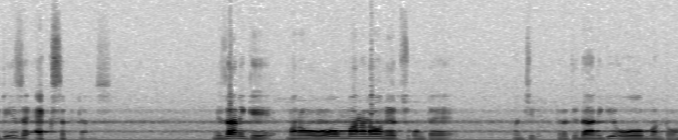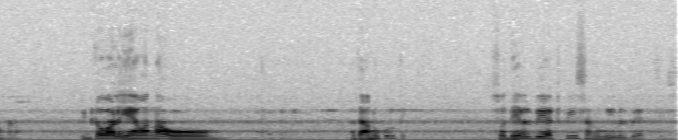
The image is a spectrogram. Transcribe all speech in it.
ఇట్ ఈజ్ యాక్సెప్టెన్స్ నిజానికి మనం ఓం అనడం నేర్చుకుంటే మంచిది. ప్రతిదానికి ఓం అంటూ ఉండడం. ఇంట్లో వాళ్ళు ఏమన్నా ఓం. అది అనుకృతి. So they will be at peace and we will be at peace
